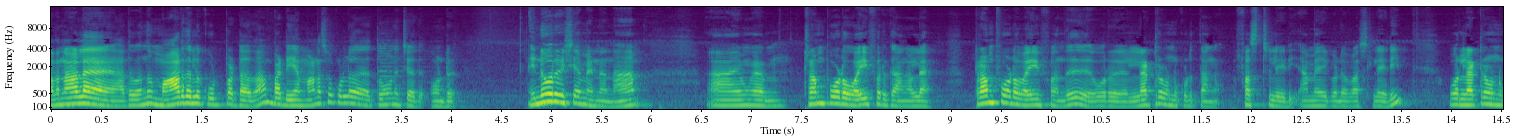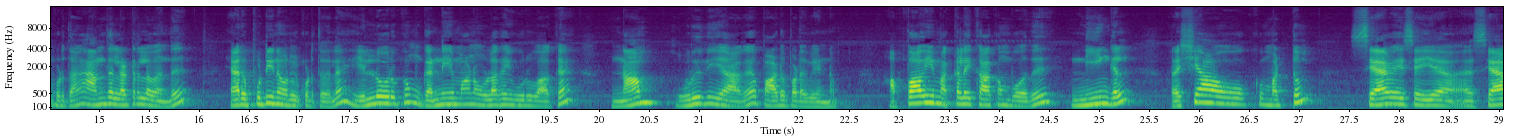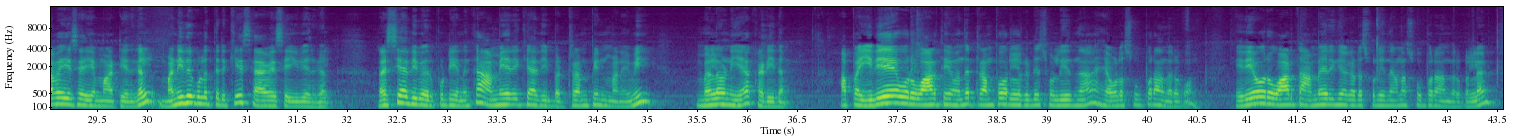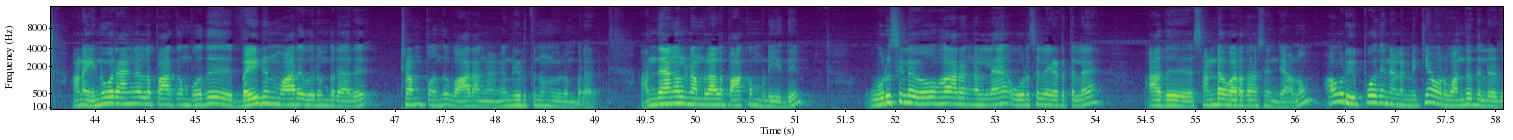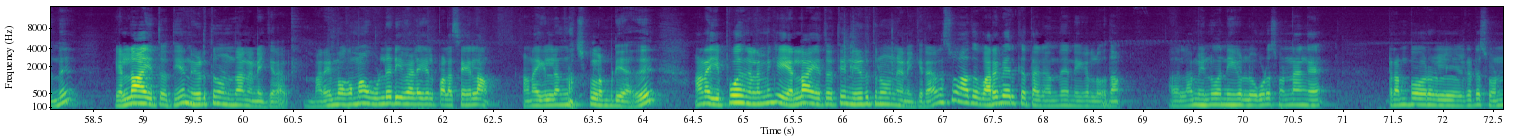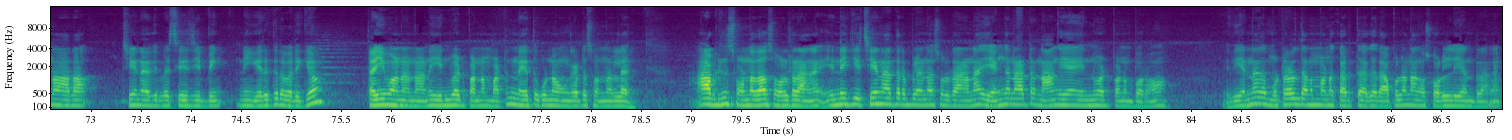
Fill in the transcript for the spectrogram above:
அதனால் அது வந்து மாறுதலுக்கு உட்பட்டது தான். பட் என் மனசுக்குள்ளே தோணுச்சு அது ஒன்று. இன்னொரு விஷயம் என்னென்னா இவங்க ட்ரம்ப்போட ஒய்ஃப் இருக்காங்கல்ல ட்ரம்ப்போட ஒய்ஃப் வந்து ஒரு லெட்டர் ஒன்று கொடுத்தாங்க. ஃபர்ஸ்ட் லேடி அமெரிக்காவோட ஃபர்ஸ்ட் லேடி ஒரு லெட்டர் ஒன்று கொடுத்தாங்க. அந்த லெட்டரில் வந்து யார்? புட்டின் அவர்கள் கொடுத்ததில் எல்லோருக்கும் கண்ணியமான உலகை உருவாக்க நாம் உறுதியாக பாடுபட வேண்டும். அப்பாவி மக்களை காக்கும்போது நீங்கள் ரஷ்யாவுக்கு மட்டும் சேவை செய்ய சேவை செய்ய மாட்டீர்கள். மனித குலத்திற்கே சேவை செய்வீர்கள். ரஷ்ய அதிபர் புட்டினுக்கு அமெரிக்க அதிபர் ட்ரம்பின் மனைவி மெலோனியா கடிதம். அப்போ இதே ஒரு வார்த்தையை வந்து ட்ரம்ப் அவர்கள்கிட்ட சொல்லியிருந்தா எவ்வளோ சூப்பராக இருந்திருக்கும். இதே ஒரு வார்த்தை அமெரிக்கா கிட்ட சொல்லியிருந்தாங்கன்னா சூப்பராக இருந்திருக்கும்ல. ஆனால் இன்னொரு ஆங்கிளில் பார்க்கும்போது பைடன் வார விரும்புகிறாரு ட்ரம்ப் வந்து வாராங்க அங்கே நிறுத்தணும்னு விரும்புகிறாரு அந்த ஆங்கிள் நம்மளால் பார்க்க முடியுது. ஒரு சில விவகாரங்களில் ஒரு சில இடத்துல அது சண்டை வரதான் செஞ்சாலும் அவர் இப்போதைய நிலைமைக்கு அவர் வந்ததிலிருந்து எல்லா யுத்தத்தையும் நிறுத்தணும்னு தான் நினைக்கிறார். மறைமுகமாக உள்ளடி வேலைகள் பல செய்யலாம். ஆனால் இல்லைன்னு சொல்ல முடியாது. ஆனால் இப்போது நிலைமைக்கு எல்லா யுத்தத்தையும் நிறுத்தணும்னு நினைக்கிறார். ஸோ அது வரவேற்க தகுந்த நிகழ்வு தான். அது இல்லாமல் இன்னொரு நிகழ்வு கூட சொன்னாங்க. ட்ரம்ப் அவர்கள்கிட்ட சொன்னாராம். சீன அதிபர் ஷி ஜின்பிங் நீங்கள் இருக்கிற வரைக்கும் தைவானை நான் இன்வைட் பண்ண மாட்டேன்னு நேற்று கூட அவங்ககிட்ட சொன்னல அப்படின்னு சொன்னதாக சொல்கிறாங்க இன்றைக்கி சீனா தரப்பில் என்ன சொல்கிறாங்கன்னா எங்கள் நாட்டை நாங்கள் ஏன் இன்வைட் பண்ண போகிறோம் இது என்ன முட்டாள்தனமான கருத்தாகுது அப்போல்லாம் நாங்கள் சொல்லலையேன்றாங்க.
